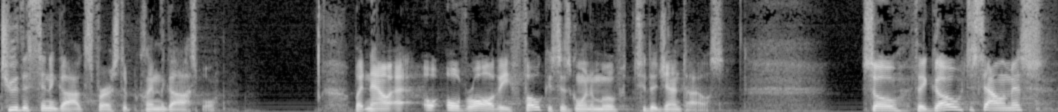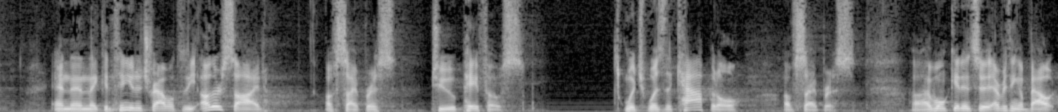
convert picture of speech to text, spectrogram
to the synagogues first to proclaim the gospel. But now, overall, the focus is going to move to the Gentiles. So they go to Salamis, and then they continue to travel to the other side of Cyprus to Paphos, which was the capital of Cyprus. Uh, I won't get into everything about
